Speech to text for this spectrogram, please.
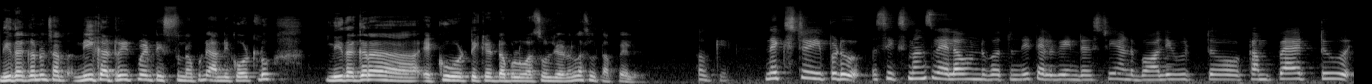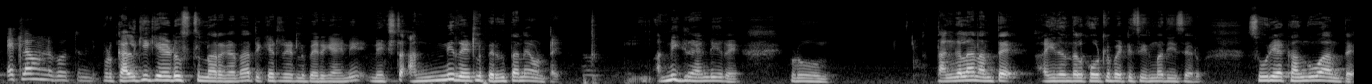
నీ దగ్గర నుంచి అంత నీకు ఆ ట్రీట్మెంట్ ఇస్తున్నప్పుడు అన్ని కోట్లు నీ దగ్గర ఎక్కువ టికెట్ డబ్బులు వసూలు చేయడంలో అసలు తప్పే లేదు. ఓకే. నెక్స్ట్ ఇప్పుడు సిక్స్ మంత్స్లో ఎలా ఉండబోతుంది తెలుగు ఇండస్ట్రీ అండ్ బాలీవుడ్తో కంపేర్ టు ఎట్లా ఉండబోతుంది? ఇప్పుడు కల్కికి ఏడుస్తున్నారు కదా టికెట్ రేట్లు పెరిగాయని. నెక్స్ట్ అన్ని రేట్లు పెరుగుతూనే ఉంటాయి. అన్ని గ్రాండీరే ఇప్పుడు తంగలాన్ అంతే ఐదు వందల కోట్లు పెట్టి సినిమా తీశారు. సూర్య కంగువ అంతే.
